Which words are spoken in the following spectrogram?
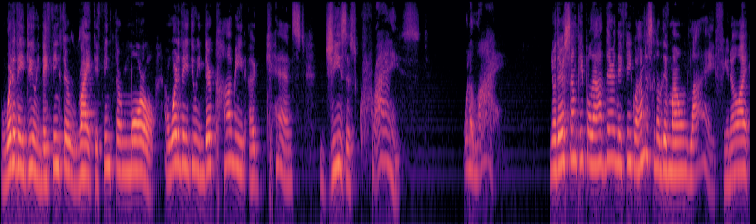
What are they doing? They think they're right. They think they're moral. And what are they doing? They're coming against Jesus Christ. What a lie. You know, there's some people out there and they think, well, I'm just going to live my own life. You know, I,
